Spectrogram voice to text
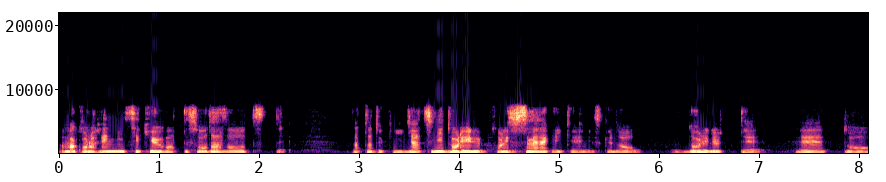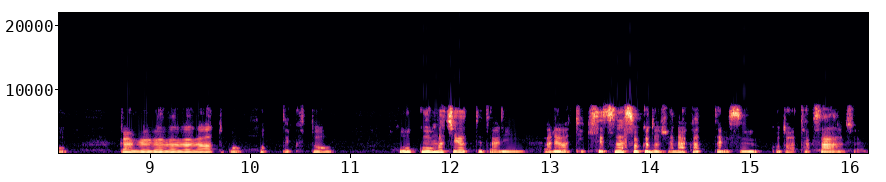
まあ、この辺に石油埋まってそうだぞ、つってなった時に、じゃあ次ドリル掘り進めなきゃいけないんですけど、ドリルって、えー、っと、ガガガガガガとこう掘っていくと、方向を間違ってたり、あるいは適切な速度じゃなかったりすることがたくさんあるんですよね。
